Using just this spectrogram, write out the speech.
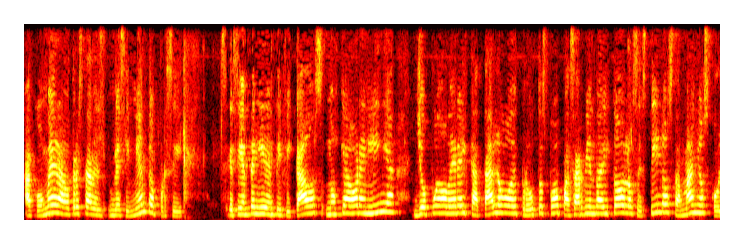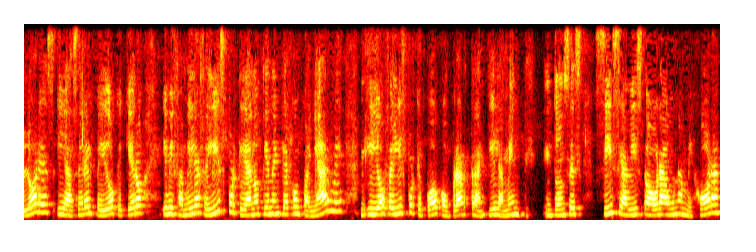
a comer a otro establecimiento por si se sienten identificados, no que ahora en línea yo puedo ver el catálogo de productos, puedo pasar viendo ahí todos los estilos, tamaños, colores y hacer el pedido que quiero y mi familia feliz porque ya no tienen que acompañarme y yo feliz porque puedo comprar tranquilamente. Entonces, sí se ha visto ahora una mejora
